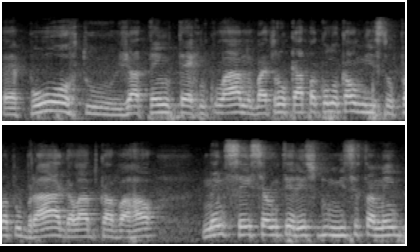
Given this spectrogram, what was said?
é, Porto, já tem o técnico lá, não vai trocar para colocar o Mister. O próprio Braga lá do Cavarral, nem sei se é o interesse do Mister também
